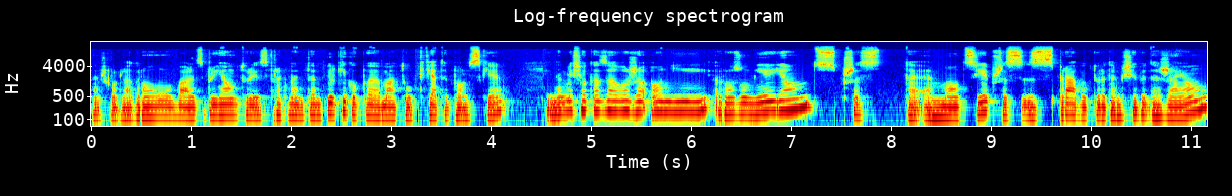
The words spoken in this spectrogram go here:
Na przykład dla Grą Walc Brion, który jest fragmentem wielkiego poematu Kwiaty Polskie. I nagle się okazało, że oni rozumiejąc przez te emocje, przez sprawy, które tam się wydarzają,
